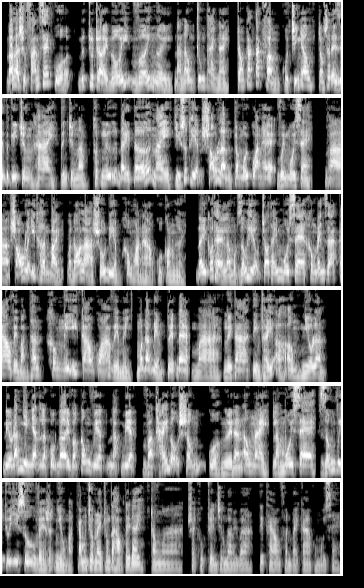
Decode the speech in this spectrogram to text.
Đó là sự phán xét của Đức Chúa Trời đối với người đàn ông trung thành này. Trong các tác phẩm của chính ông, trong suốt Ai Cập ký chương 2 đến chương 5, thuật ngữ đầy tớ này chỉ xuất hiện 6 lần trong mối quan hệ với môi xe và 6 là ít hơn 7 và đó là số điểm không hoàn hảo của con người. Đây có thể là một dấu hiệu cho thấy môi xe không đánh giá cao về bản thân, không nghĩ cao quá về mình. Một đặc điểm tuyệt đẹp mà người ta tìm thấy ở ông nhiều lần. Điều đáng nhìn nhận là cuộc đời và công việc đặc biệt và thái độ sống của người đàn ông này là môi xe giống với Chúa Giêsu về rất nhiều mặt. Cảm ơn hôm nay chúng ta học tới đây trong uh, sách phục truyền chương 33. Tiếp theo phần bài ca của môi xe.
